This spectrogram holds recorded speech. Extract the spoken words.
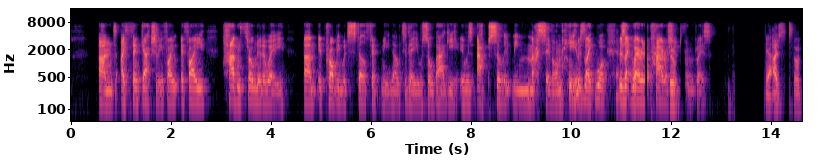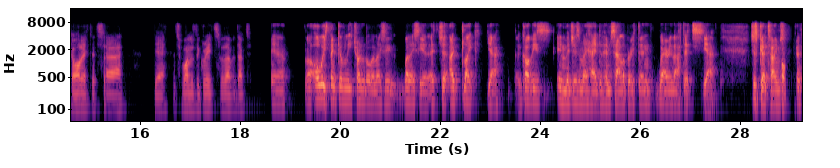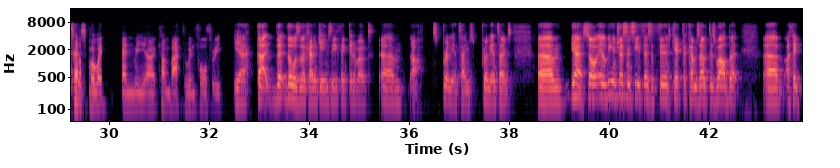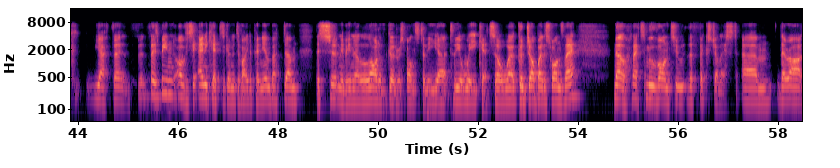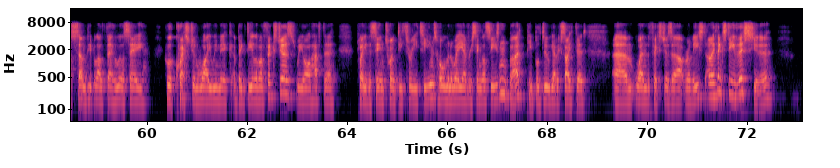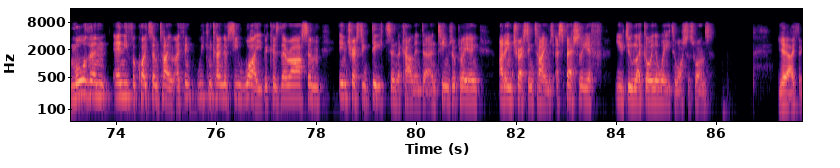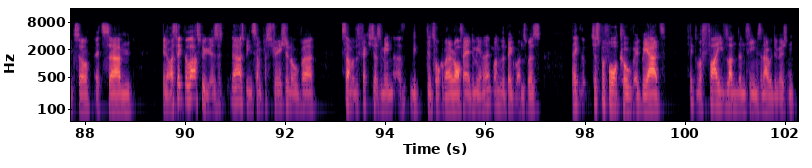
and I think actually if I if I hadn't thrown it away, um, it probably would still fit me now today. It was so baggy. It was absolutely massive on me. It was like what it was like wearing a parachute from the place. Yeah, I've still got it. It's uh yeah, it's one of the greats without a doubt. Yeah, I always think of Lee Trundle when I see when I see it. It's just, I like yeah, I got these images in my head of him celebrating wearing that. It's yeah, just good times. Good times. Away when we uh, come back to win four three. Yeah, that, that those are the kind of games that you're thinking about. Um, oh, it's brilliant times, brilliant times. Um, yeah, so it'll be interesting to see if there's a third kit that comes out as well. But um, I think yeah, the, the, there's been obviously any kit is going to divide opinion, but um, there's certainly been a lot of good response to the uh, to the away kit. So uh, good job by the Swans there. Now let's move on to the fixture list. Um, there are some people out there who will say who will question why we make a big deal about fixtures. We all have to play the same 23 teams home and away every single season, but people do get excited um, when the fixtures are released. And I think Steve this year more than any for quite some time. I think we can kind of see why because there are some interesting dates in the calendar and teams are playing at interesting times, especially if you do like going away to watch the Swans. Yeah, I think so. It's um, you know, I think the last few years there has been some frustration over some of the fixtures. I mean, uh, we did talk about it off air to me, and I think one of the big ones was I think just before COVID we had I think there were five London teams in our division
